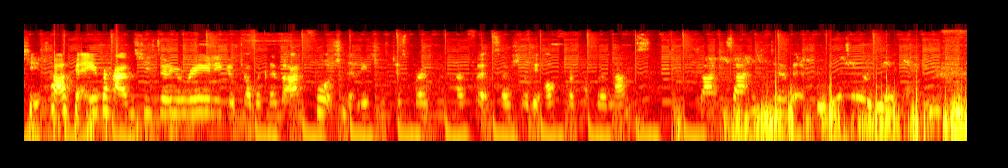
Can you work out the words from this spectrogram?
She, Taka Abraham, she's doing a really good job with him, but unfortunately she's just broken her foot, so she'll be off for a couple of months. So I'm starting to do a bit of with is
